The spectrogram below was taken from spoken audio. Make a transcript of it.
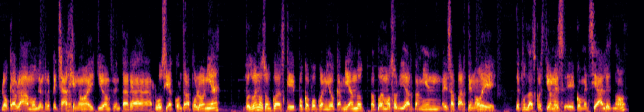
Lo que hablábamos del repechaje, ¿no? Y que iba a enfrentar a Rusia contra Polonia. Pues bueno, son cosas que poco a poco han ido cambiando. No podemos olvidar también esa parte, ¿no? De, de pues las cuestiones eh, comerciales, ¿no?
